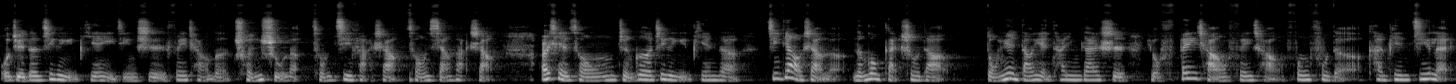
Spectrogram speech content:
我觉得这个影片已经是非常的纯熟了。从技法上，从想法上，而且从整个这个影片的基调上呢，能够感受到。董越导演他应该是有非常非常丰富的看片积累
